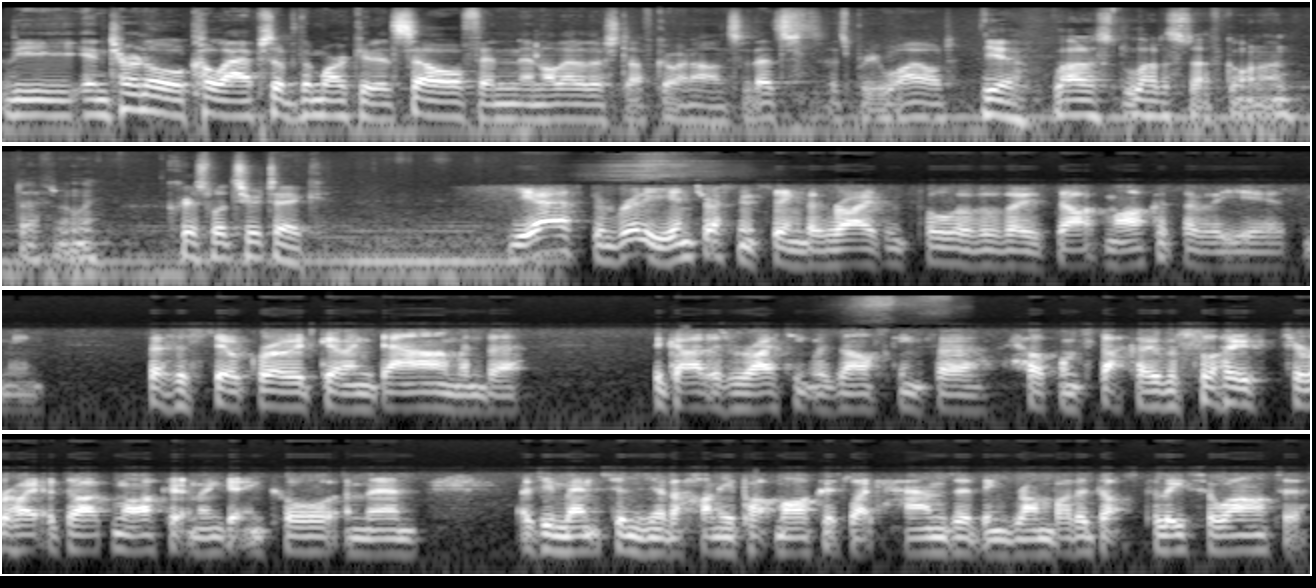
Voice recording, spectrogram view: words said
the internal collapse of the market itself and, and all that other stuff going on. So that's that's pretty wild. Yeah, a lot of lot of stuff going on, definitely. Chris, what's your take? Yeah, it's been really interesting seeing the rise and fall of all those dark markets over the years. I mean, a Silk Road going down when the the guy that was writing was asking for help on Stack Overflow to write a dark market and then getting caught. And then, as you mentioned, you know, the honeypot markets like Hansa being run by the Dutch police for a while to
